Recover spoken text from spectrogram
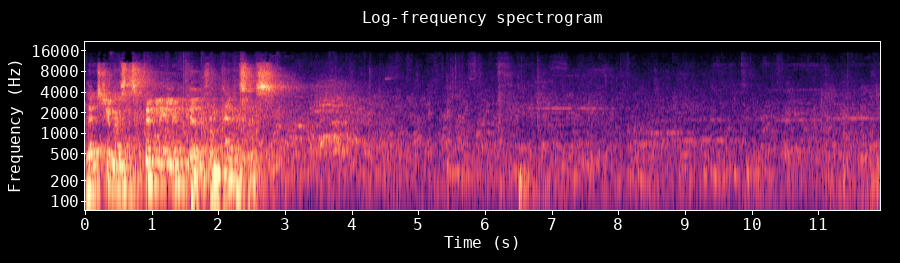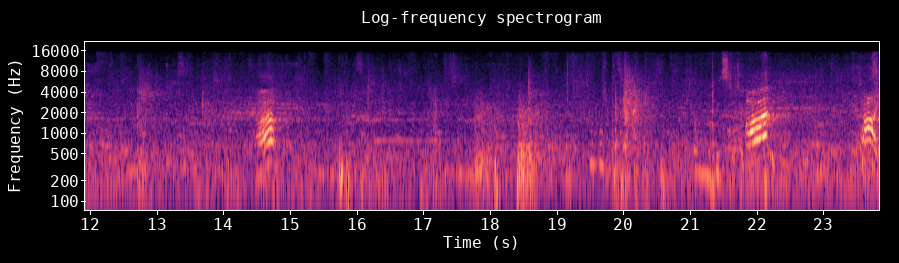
Next gymnast is Finley Lincoln from Pegasus. Ah. Up. On. Tight.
